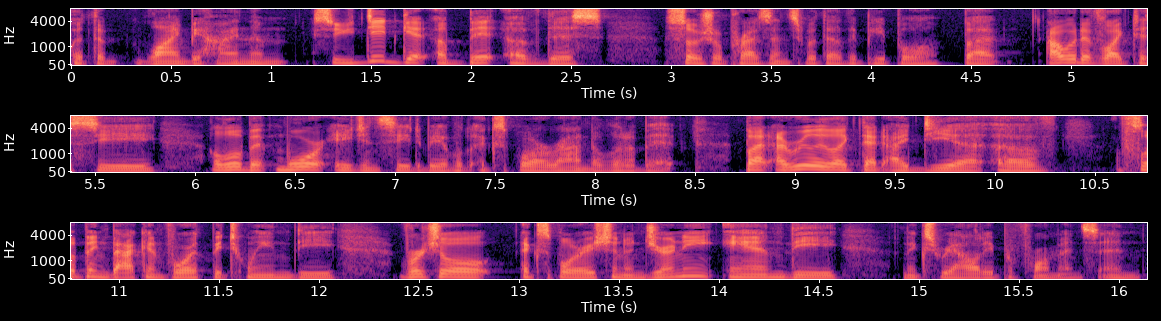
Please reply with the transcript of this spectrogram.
with a line behind them. So you did get a bit of this social presence with other people, but I would have liked to see a little bit more agency to be able to explore around a little bit. But I really like that idea of flipping back and forth between the virtual exploration and journey and the mixed reality performance. And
